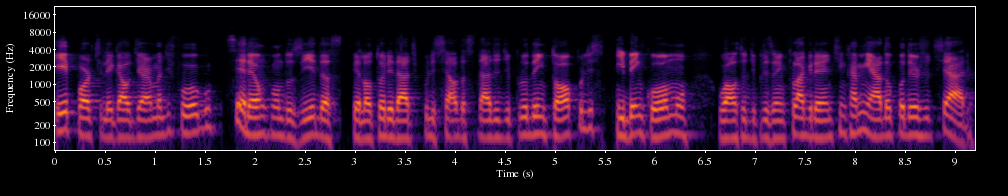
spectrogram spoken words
e porte ilegal de arma de fogo serão conduzidas pela autoridade policial da cidade de Prudentópolis, e bem como o auto de prisão em flagrante encaminhado ao Poder Judiciário.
